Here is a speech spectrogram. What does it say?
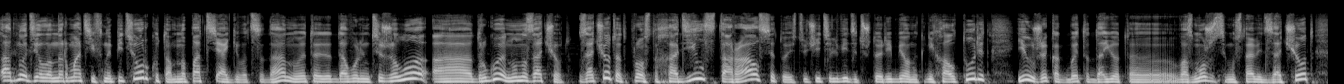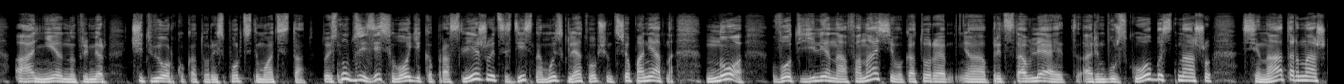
одно дело норматив на пятерку, там, на подтягиваться, да, но это довольно тяжело, а другое, ну, на зачет. Зачет это просто ходил, старался, то есть учитель видит, что ребенок не халтурит, и уже как бы это дает э, возможность ему ставить зачет, а не, например, четверку, которая испортит ему аттестат. То есть, ну, здесь, здесь логика прослеживается, здесь, на мой взгляд, в общем-то, все понятно. Но вот Елена Афанасьева, которая э, представляет Оренбургскую область нашу, сенатор наш...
